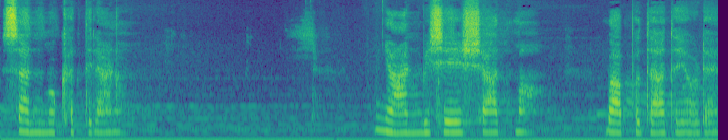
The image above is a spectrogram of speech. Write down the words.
സന്മുഖത്തിലാണ്. ഞാൻ വിശേഷാത്മാ. ബാപ്പുദാദയുടെ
